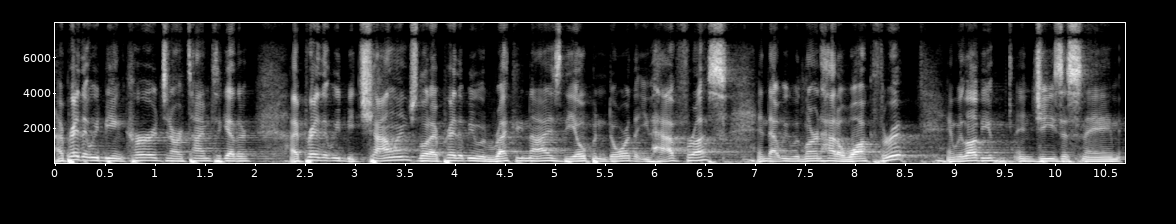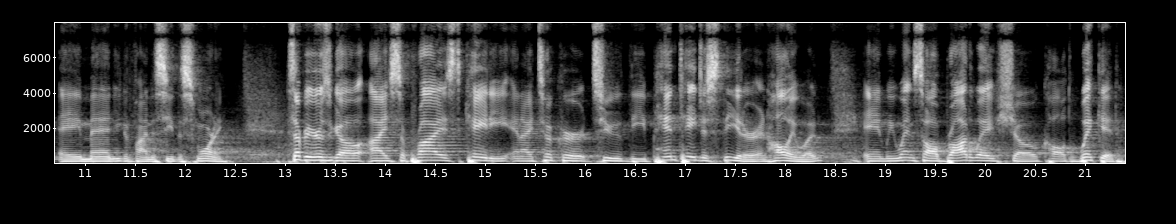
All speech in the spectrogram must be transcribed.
I pray that we'd be encouraged in our time together. I pray that we'd be challenged. Lord, I pray that we would recognize the open door that you have for us and that we would learn how to walk through it. And we love you. In Jesus' name, amen. You can find a seat this morning. Several years ago, I surprised Katie and I took her to the Pantages Theater in Hollywood. And we went and saw a Broadway show called Wicked.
